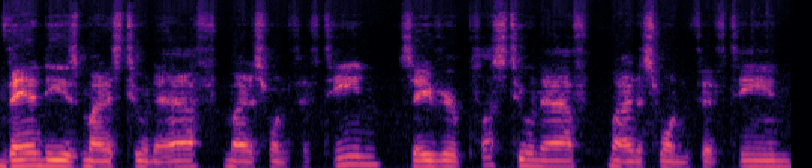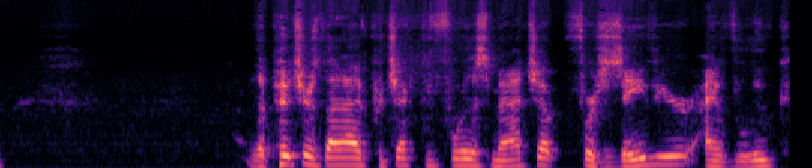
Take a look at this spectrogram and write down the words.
Vandy is minus two and a half, minus 115. Xavier plus two and a half, minus 115. The pitchers that I've projected for this matchup for Xavier, I have Luke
